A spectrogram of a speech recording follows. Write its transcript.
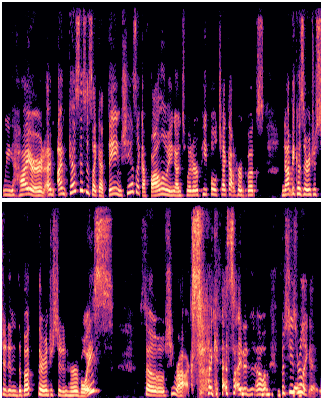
we hired, I, I guess this is like a thing. She has like a following on Twitter. People check out her books not because they're interested in the book, they're interested in her voice. So she rocks, I guess. I didn't know, but she's really good.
